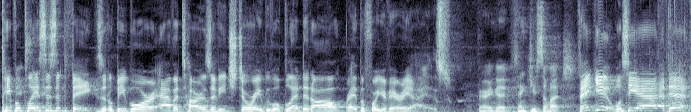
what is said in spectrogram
People, places, and things. It'll be more avatars of each story. We will blend it all right before your very eyes. Very good. Thank you so much. Thank you. We'll see you at the end.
